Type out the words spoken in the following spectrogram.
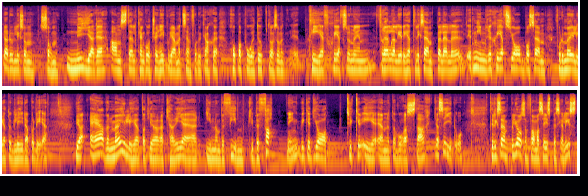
där du liksom som nyare anställd kan gå traineeprogrammet, sen får du kanske hoppa på ett uppdrag som tf chef under en föräldraledighet till exempel, eller ett mindre chefsjobb och sen får du möjlighet att glida på det. Vi har även möjlighet att göra karriär inom befintlig befattning, vilket jag tycker är en av våra starka sidor. Till exempel jag som farmacispecialist,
